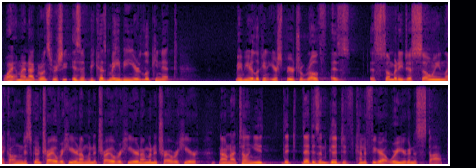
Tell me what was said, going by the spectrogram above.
why am I not growing spiritually? Is it because maybe you're looking at maybe you're looking at your spiritual growth as as somebody just sowing like oh, I'm just going to try over here and I'm going to try over here and I'm going to try over here. Now I'm not telling you that that isn't good to kind of figure out where you're going to stop.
